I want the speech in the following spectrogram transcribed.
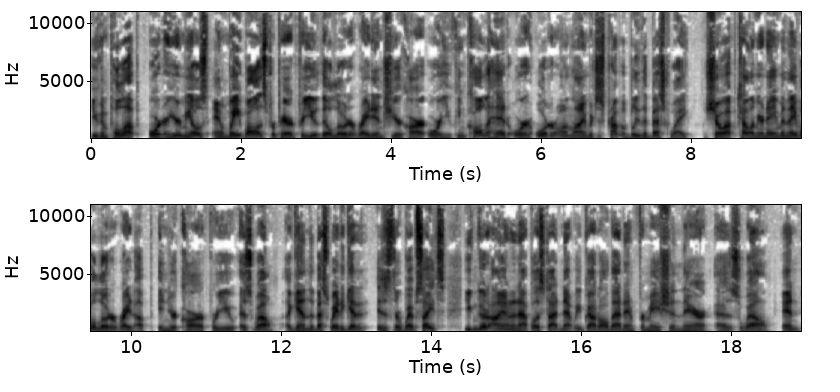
You can pull up, order your meals, and wait while it's prepared for you. They'll load it right into your car, or you can call ahead or order online, which is probably the best way. Show up, tell them your name, and they will load it right up in your car for you as well. Again, the best way to get it is their websites. You can go to eyeonannapolis.net. We've got all that information there as well. And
